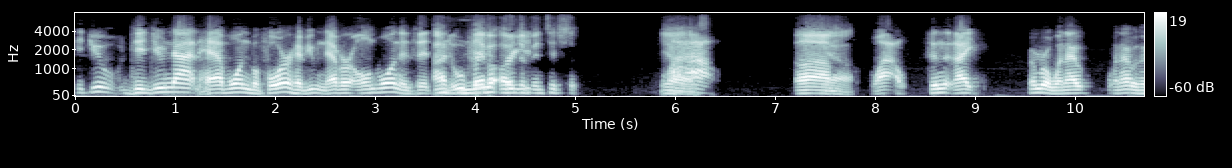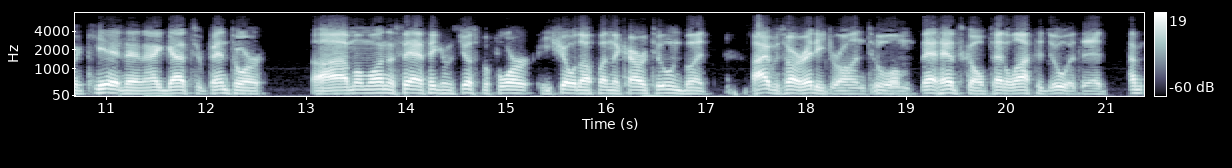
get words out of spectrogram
Did you did you not have one before? Have you never owned one? Is it I've never you, owned a vintage. Yeah. Wow. Um, Yeah. Wow. I remember when I when I was a kid and I got Serpentor. Um, I want to say I think it was just before he showed up on the cartoon, but I was already drawn to him. That head sculpt had a lot to do with it. I'm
